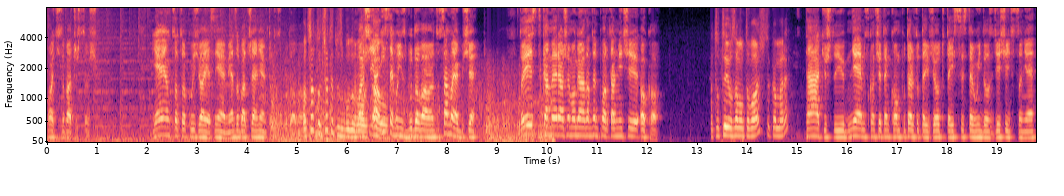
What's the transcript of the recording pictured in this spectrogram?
Chodź, zobaczysz coś. Nie wiem co to kuźwa jest, nie wiem, ja zobaczyłem, nie wiem kto to zbudował. A co to, co ty tu No zbudowałeś? właśnie, ja nic z tego nie zbudowałem, to samo jakby się... To jest kamera, że mogę na tamten portal mieć e, oko. A to ty ją zamontowałeś, tę kamerę? Tak, już ty, nie wiem skąd się ten komputer tutaj wziął, tutaj system Windows 10, co nie,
